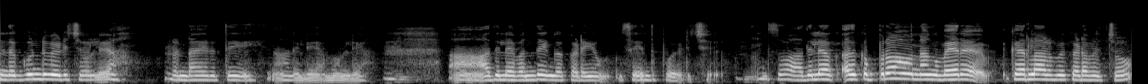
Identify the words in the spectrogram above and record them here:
இந்த குண்டு வெடிச்சோம் இல்லையா? ரெண்டாயிரத்தி நாலுலையா மூணுலையா? அதில் வந்து எங்கள் கடையும் சேர்ந்து போயிடுச்சு. ஸோ அதில் அதுக்கப்புறம் நாங்கள் வேறு கேரளாவில் போய் கடை வச்சோம்.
